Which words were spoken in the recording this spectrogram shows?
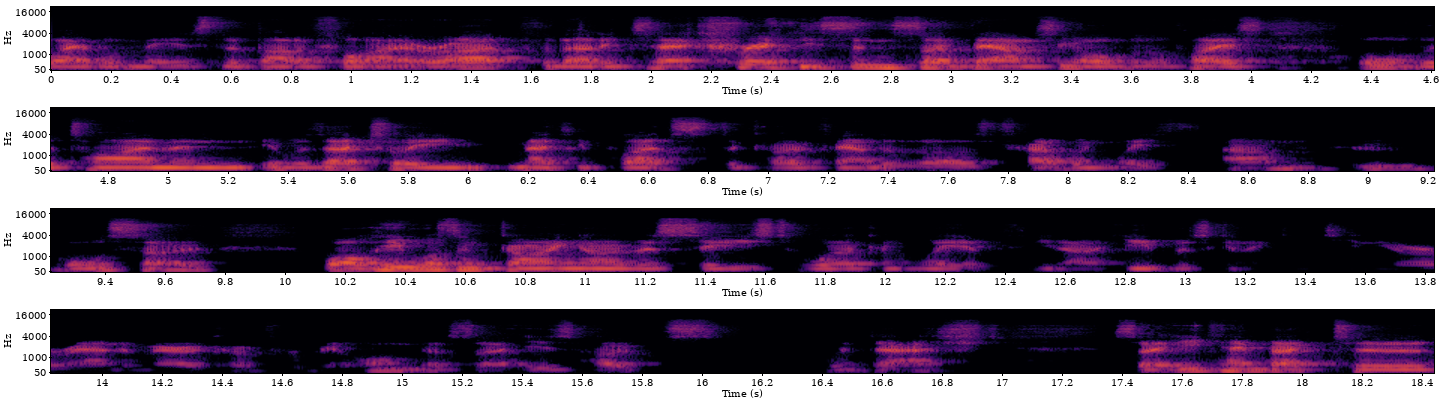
labelled me as the butterfly, right, for that exact reason. So bouncing all over the place all the time, and it was actually Matthew Platts, the co-founder that I was travelling with, um, who also, while he wasn't going overseas to work and live, you know, he was going to continue around America for a bit longer. So his hopes were dashed. So he came back to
